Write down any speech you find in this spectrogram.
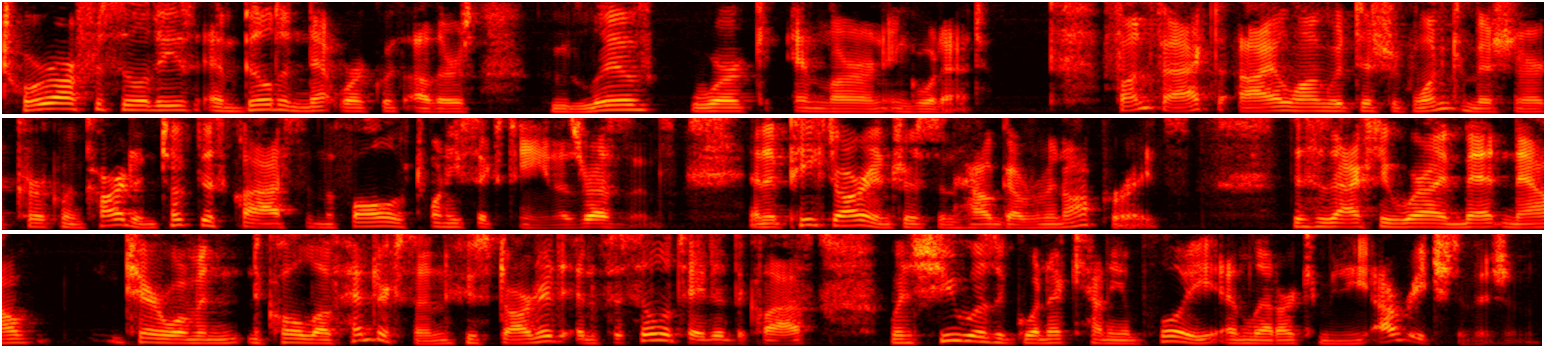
tour our facilities, and build a network with others who live, work, and learn in Gwinnett. Fun fact I, along with District 1 Commissioner Kirkland Carden, took this class in the fall of 2016 as residents, and it piqued our interest in how government operates. This is actually where I met now Chairwoman Nicole Love Hendrickson, who started and facilitated the class when she was a Gwinnett County employee and led our community outreach division.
